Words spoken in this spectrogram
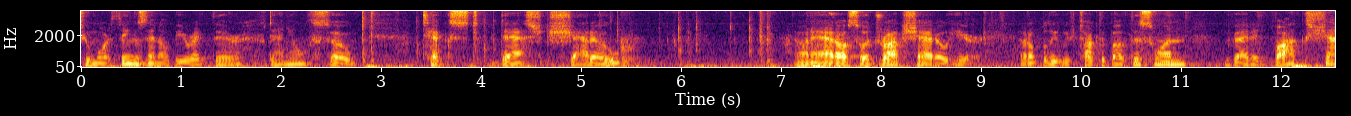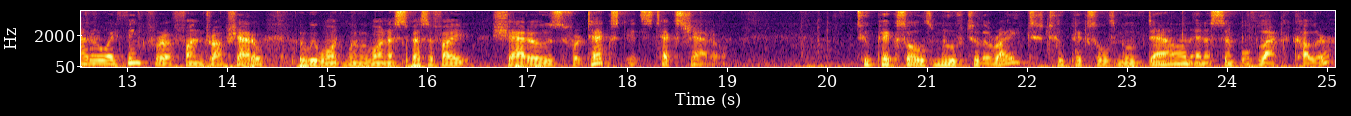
Two more things, then I'll be right there, Daniel. So, text dash shadow. I want to add also a drop shadow here. I don't believe we've talked about this one. We've added box shadow, I think, for a fun drop shadow. But we want when we want to specify shadows for text, it's text shadow. Two pixels move to the right, two pixels move down, and a simple black color.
